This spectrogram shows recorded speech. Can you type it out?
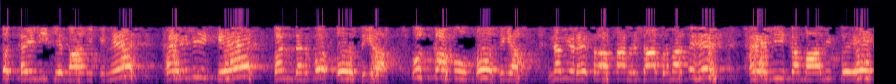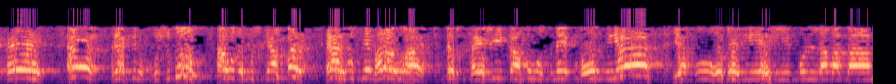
تو تھیلی کے مالک نے تھیلی کے بندھن کو کھول دیا، اس کا منہ کھول دیا۔ نبی السلام شاہ فرماتے ہیں تھیلی کا مالک تو ایک ہے۔ لیکن خوشبو اس کے اندر اس میں بھرا ہوا ہے۔ جب تھیلی کا منہ اس نے کھول دیا یا کل مکان۔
